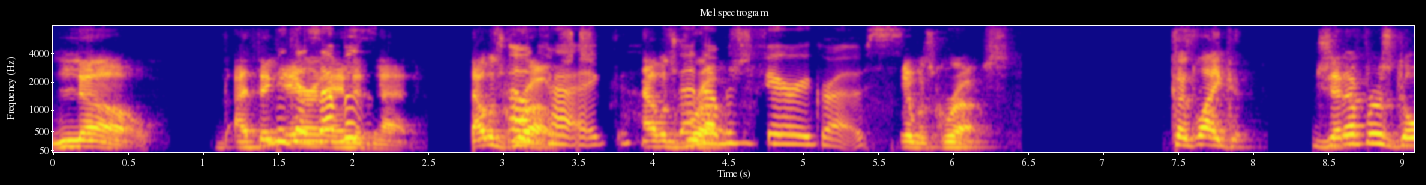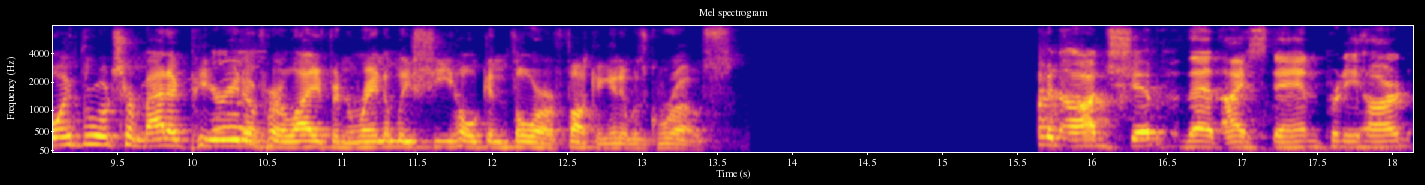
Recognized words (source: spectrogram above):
No, I think Because Aaron that ended was- that. That was gross. Okay, That was that, gross. that was very gross. It was gross. Cause like Jennifer's going through a traumatic period of her life, and randomly She-Hulk and Thor are fucking, and it was gross. I have an odd ship that I stand pretty hard.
